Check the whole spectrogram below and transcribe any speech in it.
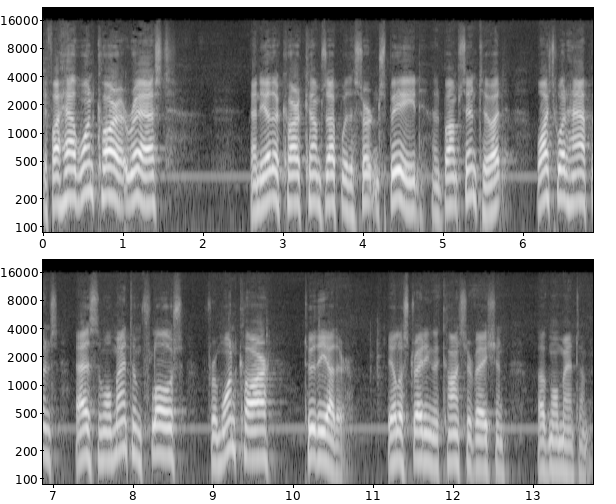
if I have one car at rest and the other car comes up with a certain speed and bumps into it, watch what happens as the momentum flows from one car to the other, illustrating the conservation of momentum.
